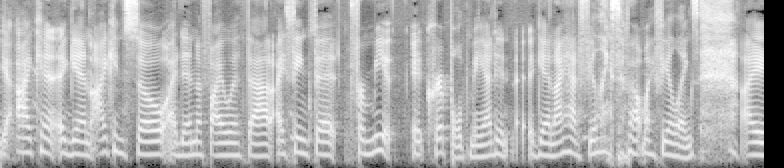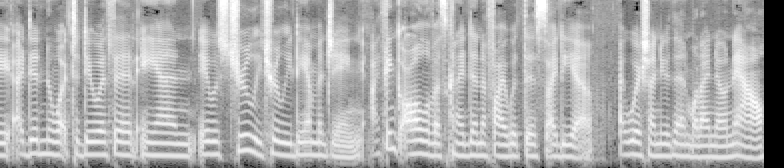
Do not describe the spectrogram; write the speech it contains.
Yeah, I can, again, I can so identify with that. I think that for me, it, it, crippled me. I didn't, again, I had feelings about my feelings. I, I didn't know what to do with it. And it was truly, truly damaging. I think all of us can identify with this idea. I wish I knew then what I know now.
